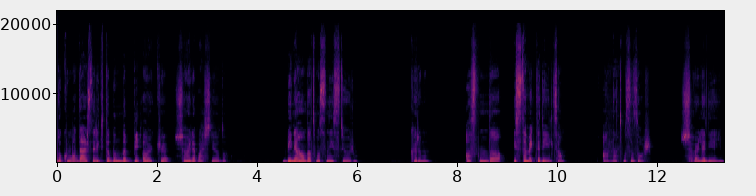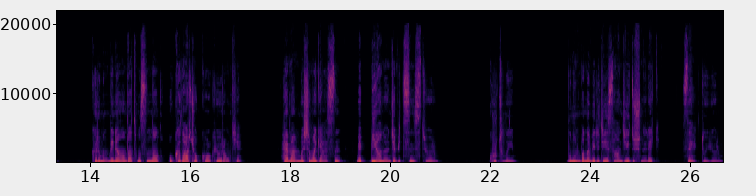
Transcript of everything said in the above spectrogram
Dokunma Dersleri kitabında bir öykü şöyle başlıyordu. Beni aldatmasını istiyorum. Karımın. Aslında istemek de değil tam. Anlatması zor. Şöyle diyeyim. Karımın beni aldatmasından o kadar çok korkuyorum ki. Hemen başıma gelsin ve bir an önce bitsin istiyorum. Kurtulayım. Bunun bana vereceği sancıyı düşünerek zevk duyuyorum.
